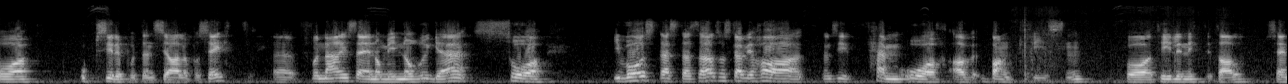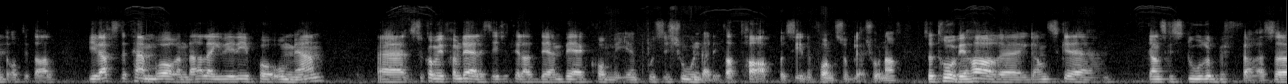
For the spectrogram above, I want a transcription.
og oppsidepotensialet på sikt. Eh, for næringseiendom i Norge så i våre stresstester så skal vi ha si, fem år av bankkrisen på tidlig 90-tall, sent 80-tall. De verste fem årene der legger vi de på om igjen. Eh, så kommer vi fremdeles ikke til at DNB kommer i en posisjon der de tar tap på sine fondsobligasjoner. Så jeg tror vi har eh, ganske, ganske store buffere, så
